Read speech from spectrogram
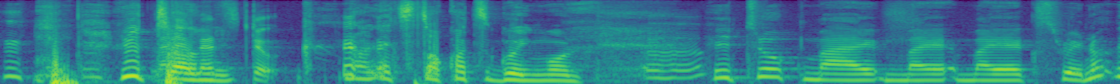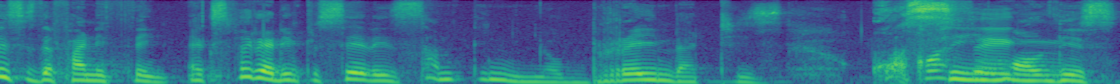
you tell let's me. talk. no, let's talk what's going on. He took my, my, my x-ray. No, this is the funny thing. I expected him to say there's something in your brain that is causing, all this.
